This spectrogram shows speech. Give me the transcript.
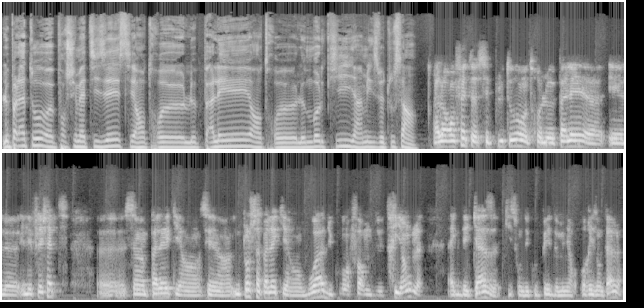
Le Palato, euh, pour schématiser, c'est entre le palais, entre le molki, un mix de tout ça. hein. Alors en fait, c'est plutôt entre le palais euh, et, le- et les fléchettes. Euh, c'est un palais qui est en, c'est un- une planche à palais qui est en bois, du coup en forme de triangle, avec des cases qui sont découpées de manière horizontale.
